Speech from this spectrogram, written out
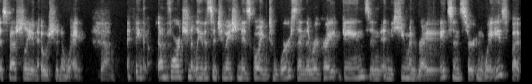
especially an ocean away. Yeah. I think, unfortunately, the situation is going to worsen. There were great gains in, in human rights in certain ways, but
